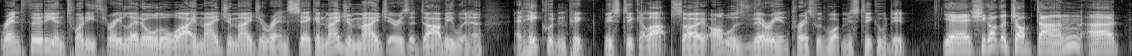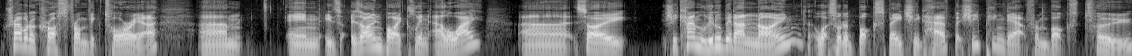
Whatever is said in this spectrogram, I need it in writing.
ran 30 and 23, led all the way. Major Major ran second. Major Major is a Derby winner, and he couldn't pick Miss Tickle up. So I was very impressed with what Miss Tickle did. Yeah, she got the job done. Uh, travelled across from Victoria, um, and is, is owned by Clint Alloway. Uh, so she came a little bit unknown what sort of box speed she'd have, but she pinged out from box two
